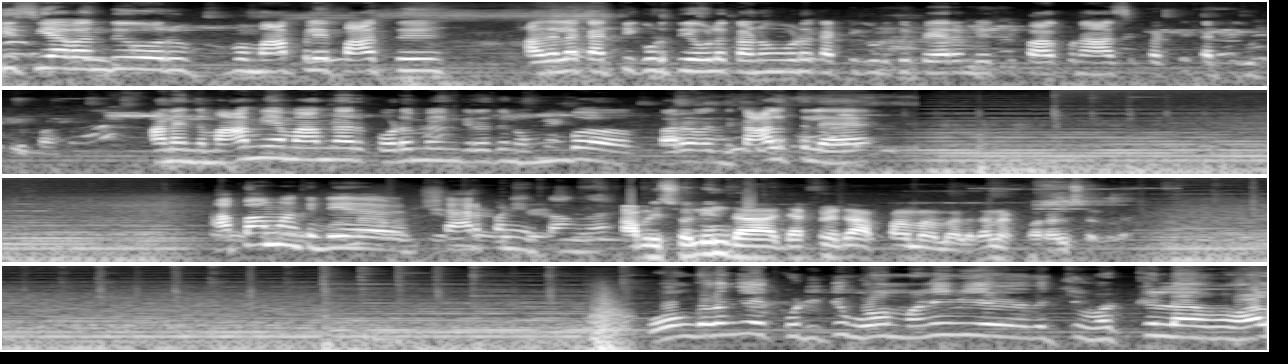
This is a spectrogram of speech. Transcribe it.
ஈஸியாக வந்து ஒரு மாப்பிள்ளையை பார்த்து அதெல்லாம் கட்டி கொடுத்து எவ்வளோ கனவோட கட்டி கொடுத்து பேரம் பேத்தி பார்க்கணும் ஆசைப்பட்டு கட்டி கொடுத்துருப்பாங்க. ஆனால் இந்த மாமியா மாமனார் கொடுமைங்கிறது ரொம்ப வர வந்து காலத்தில் அப்பா அம்மா கிட்டே ஷேர் பண்ணிருக்காங்க அப்படி சொல்லியிருந்தா டெஃபினட்டாக அப்பா அம்மா மேலே தான் நான் குறைன்னு சொல்லுவேன். உன் குழந்தைய கூட்டிட்டு உன் மனைவியை வச்சு வக்கில்ல வாழ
